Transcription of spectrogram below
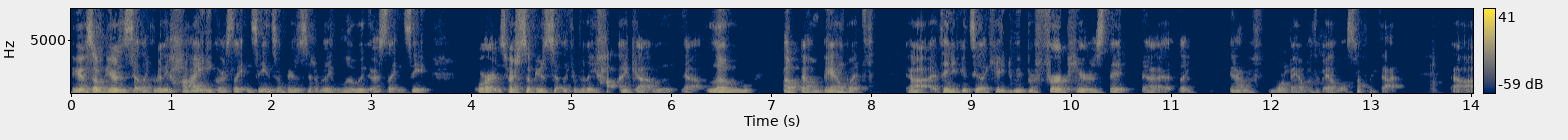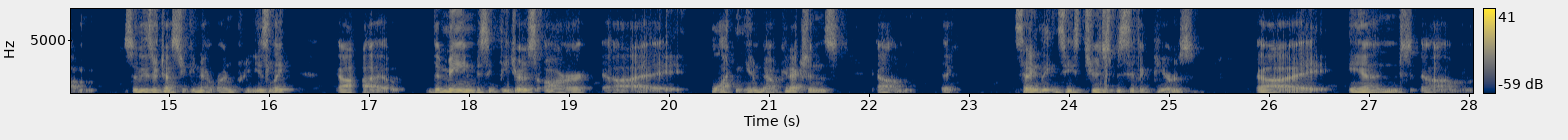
you have some peers that set like really high egress latency and some peers that set a really low egress latency, or especially some peers that set like a really high, like um, uh, low outbound bandwidth, uh, then you can see like, hey, do we prefer peers that uh, like have more bandwidth available, stuff like that. Um, so these are tests you can now run pretty easily. Uh, the main missing features are uh, blocking inbound connections, um, like setting latencies to specific peers, uh, and um,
